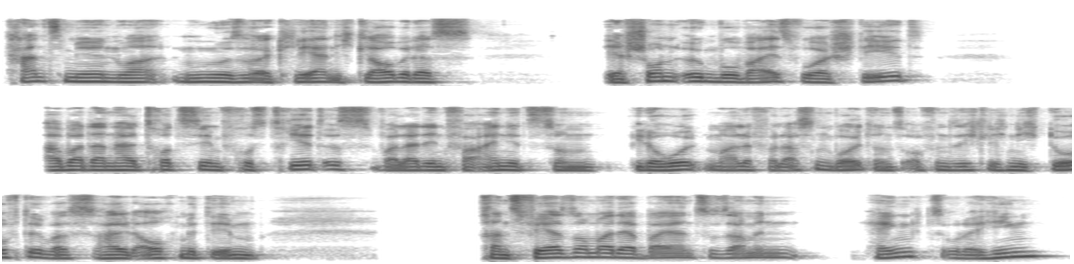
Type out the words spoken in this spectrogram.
kann es mir nur, nur so erklären, ich glaube, dass er schon irgendwo weiß, wo er steht, aber dann halt trotzdem frustriert ist, weil er den Verein jetzt zum wiederholten Male verlassen wollte und es offensichtlich nicht durfte, was halt auch mit dem Transfersommer der Bayern zusammenhängt oder hing.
